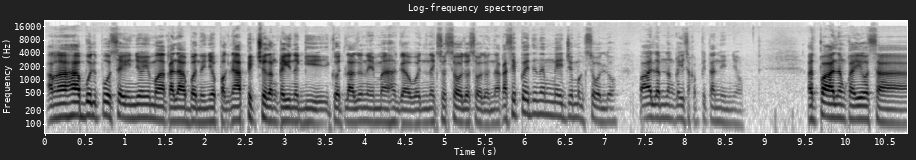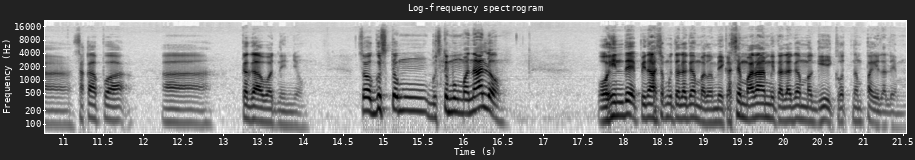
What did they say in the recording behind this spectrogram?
Ang hahabol po sa inyo yung mga kalaban ninyo pag napicture lang kayo nag-iikot, lalo na yung mga hagawan na nagsosolo-solo na. Kasi pwede na medyo mag-solo. Paalam lang kayo sa kapitan ninyo. At paalam kayo sa, sa kapwa ah, kagawad ninyo. So gusto mong, gusto mong manalo, o hindi, pinasok mo talaga marami kasi marami talagang mag-iikot ng pailalim.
